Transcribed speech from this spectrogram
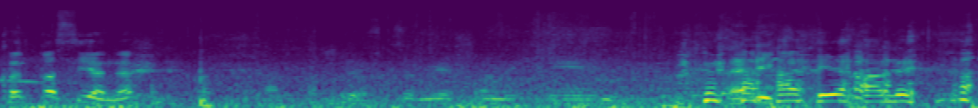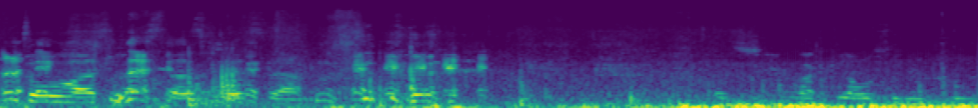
könnte passieren, ne? Dürfte mir schon nicht gehen. ja, nee. Thomas, lass das besser. Das schieben wir Klaus in die Kugel.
